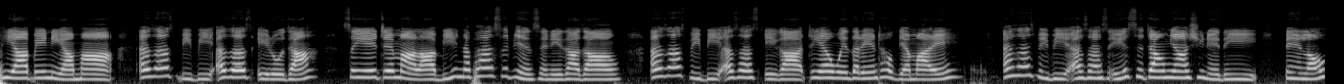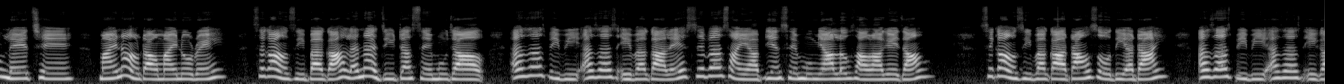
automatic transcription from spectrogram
ဖိအားပေးနေရမှ SSPP SSA တို့ကြားစည်ရေးတင်းမာလာပြီးနှစ်ဖက်စစ်ပြင်ဆင်နေကြကြောင်း SSPP SSA ကတရားဝင်သတင်းထုတ်ပြန်ပါတယ်။ SSPB SSA စစ်ကြောင်းများရှိနေသည့်ပင်လုံးလဲချင်းမိုင်းနောင်တောင်မိုင်းတို့တွင်စစ်ကောင်စီဘက်ကလက်နက်ကြီးတပ်ဆင်မှုကြောင့် SSPB SSA ဘက်ကလည်းစစ်ဘက်ဆိုင်ရာပြင်ဆင်မှုများလှုံ့ဆော်လာခဲ့ကြောင်းစစ်ကောင်စီဘက်ကတောင်းဆိုသည့်အတိုင်း SSPB SSA က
